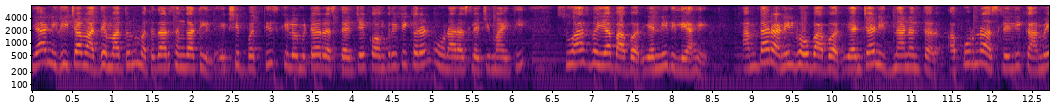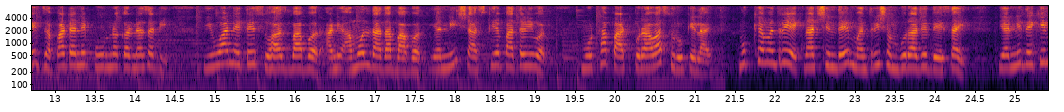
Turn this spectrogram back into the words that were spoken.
या निधीच्या माध्यमातून मतदारसंघातील एकशे बत्तीस किलोमीटर रस्त्यांचे काँक्रिटीकरण होणार असल्याची माहिती सुहास भैया बाबर यांनी दिली आहे. आमदार अनिल भाऊ बाबर यांच्या निधनानंतर अपूर्ण असलेली कामे झपाट्याने पूर्ण करण्यासाठी युवा नेते सुहास बाबर आणि अमोलदादा बाबर यांनी शासकीय पातळीवर मोठा पाठपुरावा सुरू केलाय. मुख्यमंत्री एकनाथ शिंदे मंत्री शंभूराजे देसाई यांनी देखील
